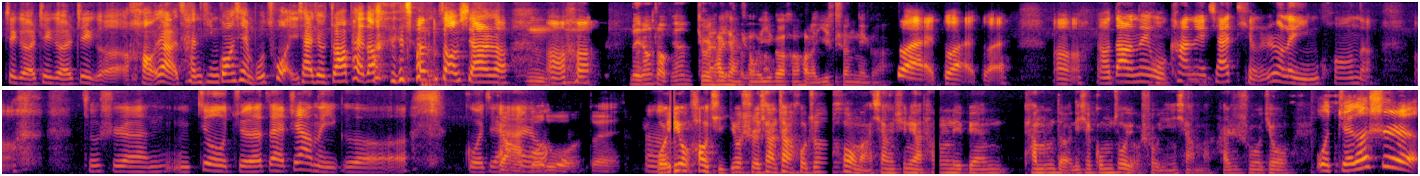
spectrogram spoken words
这个这个这个好点的餐厅光线不错，一下就抓拍到那张照片了，嗯。啊，那张照片就是他想成为一个很好的医生那个，对对对，嗯，然后当然那个我看那期还挺热泪盈眶的，嗯，就是你就觉得在这样的一个国家，国度，对。我又好奇，就是像战后之后嘛，像叙利亚他们那边，他们的那些工作有受影响吗？还是说就？我觉得是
